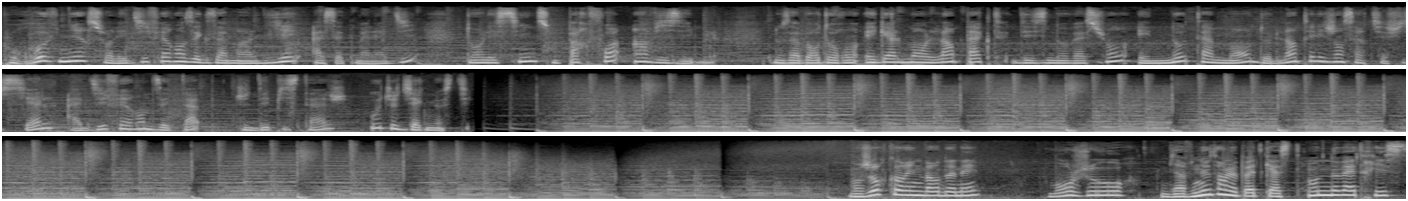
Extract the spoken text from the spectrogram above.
pour revenir sur les différents examens liés à cette maladie dont les signes sont parfois invisibles. Nous aborderons également l'impact des innovations et notamment de l'intelligence artificielle à différentes étapes du dépistage ou du diagnostic. Bonjour Corinne Bordonnet. Bonjour. Bienvenue dans le podcast Onde Novatrice.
